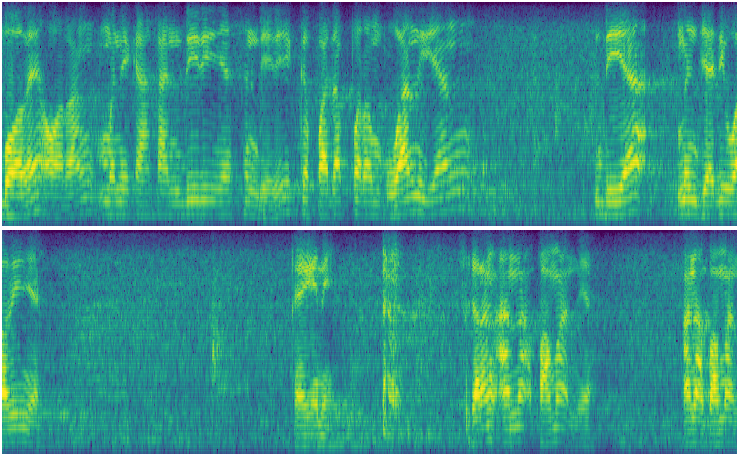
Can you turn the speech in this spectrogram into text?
Boleh orang menikahkan dirinya sendiri kepada perempuan yang dia menjadi walinya. Kayak gini. Sekarang anak paman ya. Anak paman.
